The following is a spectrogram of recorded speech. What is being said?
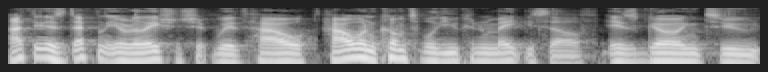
I think there's definitely a relationship with how how uncomfortable you can make yourself is going to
